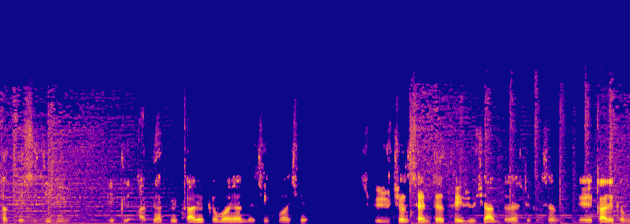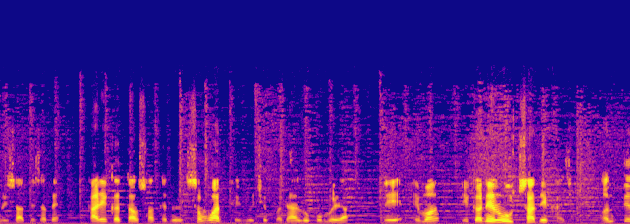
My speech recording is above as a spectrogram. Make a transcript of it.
શક્તિસિંહજીની એક આધ્યાત્મિક કાર્યક્રમ અહીંયા નજીકમાં છે. સ્પિરિચ્યુઅલ સેન્ટર થઈ રહ્યું છે આંતરરાષ્ટ્રીય કક્ષાનું એ કાર્યક્રમની સાથે સાથે કાર્યકર્તાઓ સાથેનો સંવાદ થઈ રહ્યો છે. બધા લોકો મળ્યા અને એમાં એક અનેરો ઉત્સાહ દેખાય છે. અંતે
